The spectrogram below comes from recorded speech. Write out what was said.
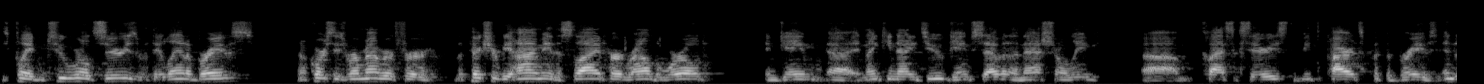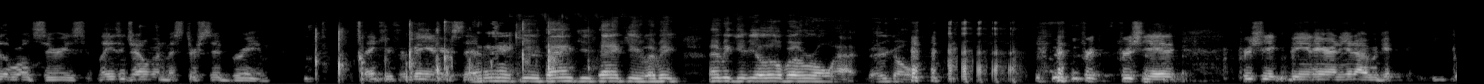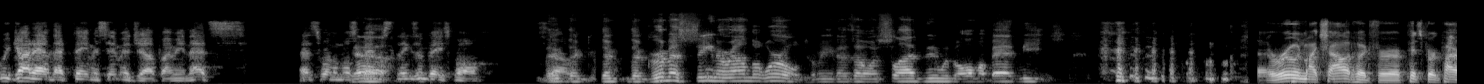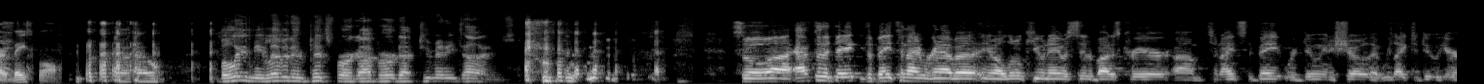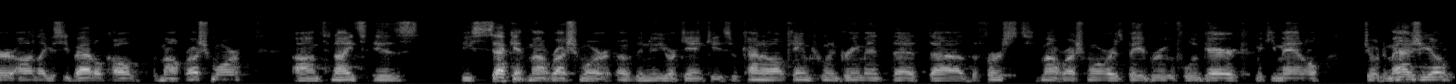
He's played in two World Series with the Atlanta Braves. And of course, he's remembered for the picture behind me, the slide heard around the world in game uh, in 1992, Game Seven of the National League um, Classic Series to beat the Pirates, put the Braves into the World Series. Ladies and gentlemen, Mr. Sid Bream. Thank you for being here, Sid. Thank you, thank you, thank you. Let me let me give you a little bit of roll hat. There you go. Appreciate it. Appreciate being here, and you know we get we got to have that famous image up. I mean, that's that's one of the most yeah. famous things in baseball. So. The, the, the, the grimace seen around the world. I mean, as I was sliding in with all my bad knees. ruined my childhood for Pittsburgh Pirate baseball. uh, believe me, living in Pittsburgh, I've heard that too many times. so uh, after the date, debate tonight, we're gonna have a you know a little Q and A with Sid about his career. Um, tonight's debate, we're doing a show that we like to do here on Legacy Battle called the Mount Rushmore. Um, tonight's is the second Mount Rushmore of the New York Yankees. We kind of all came to an agreement that uh, the first Mount Rushmore is Babe Ruth, Lou Gehrig, Mickey Mantle, Joe DiMaggio.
